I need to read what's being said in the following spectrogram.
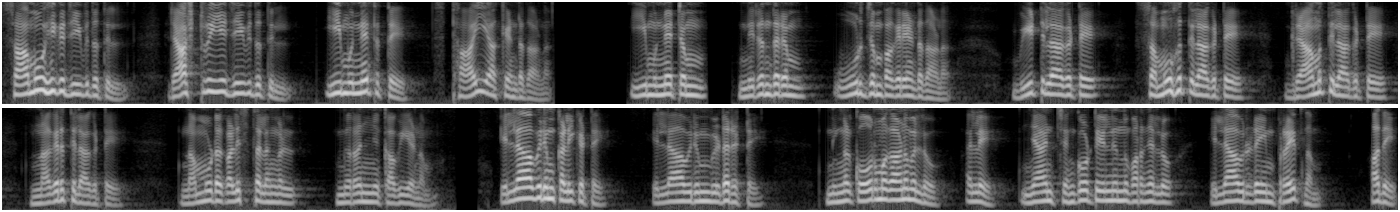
സാമൂഹിക ജീവിതത്തിൽ രാഷ്ട്രീയ ജീവിതത്തിൽ ഈ മുന്നേറ്റത്തെ സ്ഥായിയാക്കേണ്ടതാണ്. ഈ മുന്നേറ്റം നിരന്തരം ഊർജം പകരേണ്ടതാണ്. വീട്ടിലാകട്ടെ സമൂഹത്തിലാകട്ടെ ഗ്രാമത്തിലാകട്ടെ നഗരത്തിലാകട്ടെ നമ്മുടെ കളിസ്ഥലങ്ങൾ നിറഞ്ഞു കവിയണം. എല്ലാവരും കളിക്കട്ടെ എല്ലാവരും വിടരട്ടെ. നിങ്ങൾക്ക് ഓർമ്മ കാണുമല്ലോ അല്ലേ? ഞാൻ ചെങ്കോട്ടയിൽ നിന്ന് പറഞ്ഞല്ലോ എല്ലാവരുടെയും പ്രയത്നം. അതെ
